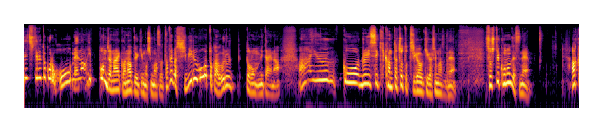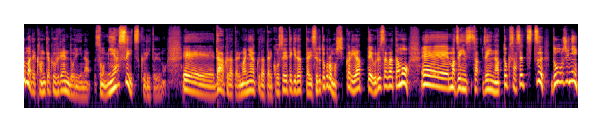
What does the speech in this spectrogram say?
立してるところ多めな一本じゃないかなという気もします。例えばシビル・ウォーとかウルトロンみたいなああいうこう累積感とはちょっと違う気がしますね。そしてこのですねあくまで観客フレンドリーなその見やすい作りというの、えーダークだったりマニアックだったり個性的だったりするところもしっかりあってうるさ型も、えーまあ、全員全員納得させつつ同時に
